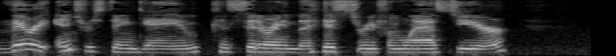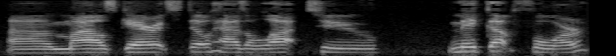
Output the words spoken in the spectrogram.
very interesting game considering the history from last year. Uh, Myles Garrett still has a lot to make up for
